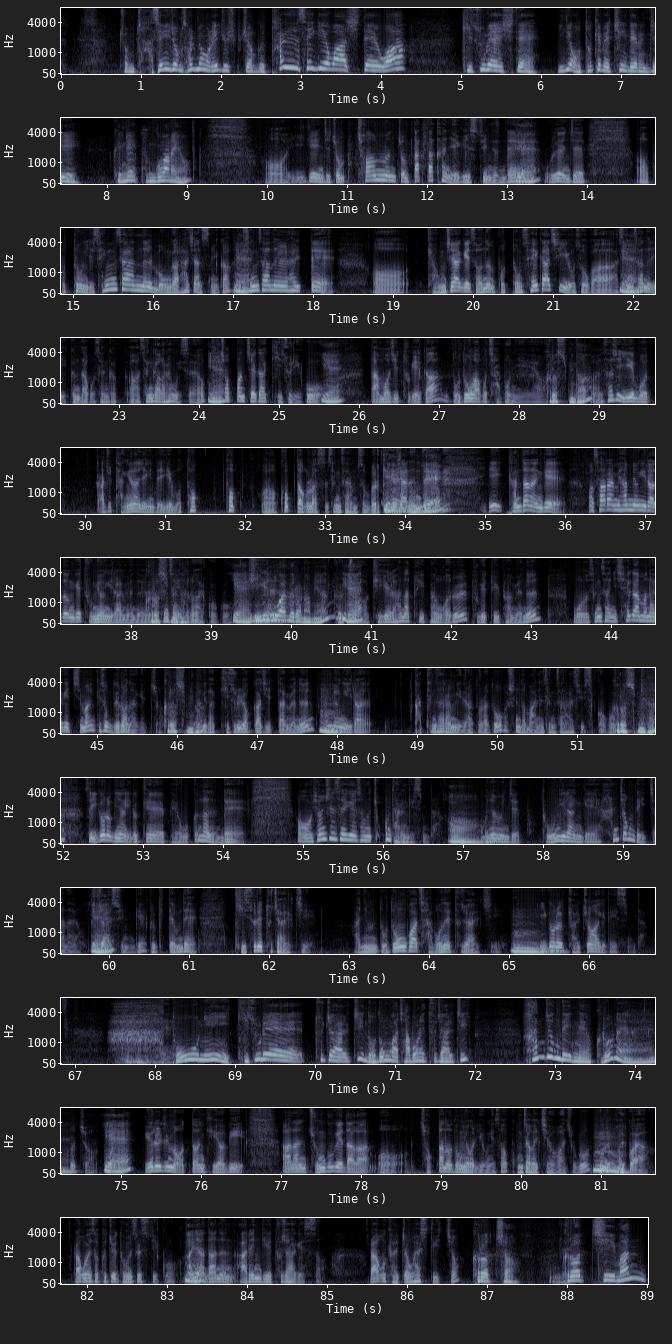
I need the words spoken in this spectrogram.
좀 자세히 좀 설명을 해 주십시오. 그 탈세계화 시대와 기술의 시대, 이게 어떻게 매칭이 되는지 굉장히 궁금하네요. 어, 이게 이제 좀 처음은 좀 딱딱한 얘기일 수도 있는데 예. 우리가 이제 어, 보통 이제 생산을 뭔가를 하지 않습니까? 예. 생산을 할 때 어, 경제학에서는 보통 세 가지 요소가 예. 생산을 이끈다고 생각 어, 생각을 하고 있어요. 예. 첫 번째가 기술이고 예, 나머지 두 개가 노동하고 자본이에요. 그렇습니다. 어, 사실 이게 뭐 아주 당연한 얘기인데 이게 뭐톱톱 어, 콥 더글라스 생산 함수 뭐 이렇게 예, 얘기하는데 예. 이 간단한 게 어, 사람이 한 명이라던 게 두 명이라면은 그렇습니다. 생산이 늘어날 거고 예, 인구가 늘어나면 그렇죠. 예, 기계를 하나 투입한 거를 두 개 투입하면은 뭐 생산이 체감은 하겠지만 계속 늘어나겠죠. 그렇습니다. 여기다 기술력까지 있다면은 한 음. 명이 일하 같은 사람이 일하더라도 훨씬 더 많은 생산을 할 수 있을 거고. 그렇습니다. 그래서 이거를 그냥 이렇게 배우고 끝나는데 어 현실 세계에서는 조금 다른 게 있습니다. 어, 뭐냐면 이제 돈이란 게 한정돼 있잖아요. 투자할 예. 수 있는 게 그렇기 때문에 기술에 투자할지 아니면 노동과 자본에 투자할지 음, 이거를 결정하게 돼 있습니다. 아, 네. 돈이 기술에 투자할지 노동과 자본에 투자할지 한정돼 있네요. 그러네. 그렇죠. 예. 뭐 예를 들면 어떤 기업이 아 난 중국에다가 뭐 저가 노동력을 이용해서 공장을 지어가지고 돈을 음. 벌 거야라고 해서 그쪽에 돈을 쓸 수도 있고 예. 아니야 나는 R&D에 투자하겠어라고 결정할 수도 있죠. 그렇죠. 네. 그렇지만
